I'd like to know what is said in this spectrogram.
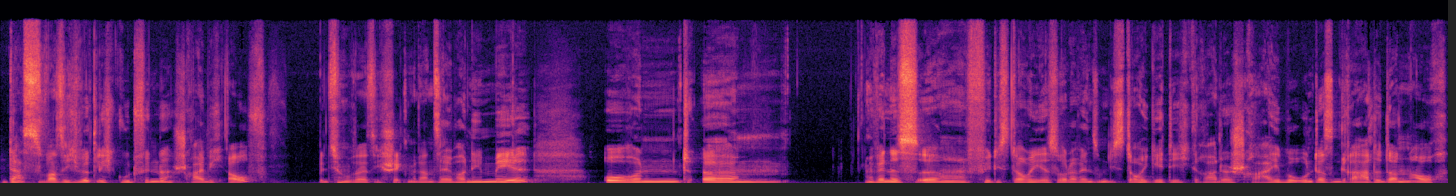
das, was ich wirklich gut finde, schreibe ich auf, beziehungsweise ich schicke mir dann selber eine Mail und ähm, wenn es äh, für die Story ist oder wenn es um die Story geht, die ich gerade schreibe und das gerade dann auch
